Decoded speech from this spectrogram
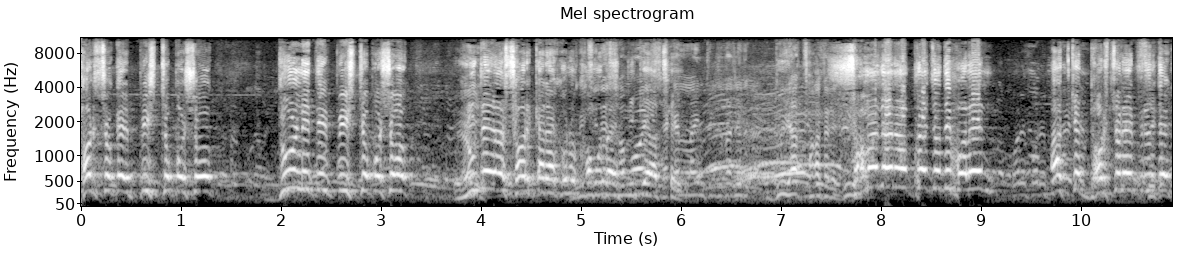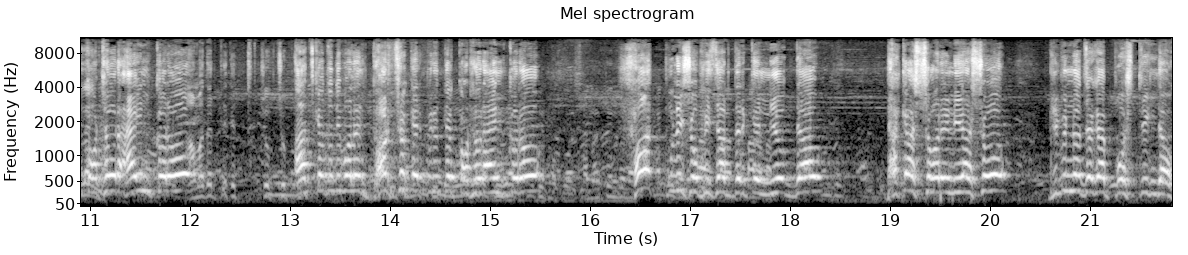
ধর্ষকের পৃষ্ঠপোষক, দুর্নীতির পৃষ্ঠপোষক লুটেরা সরকার এখনও ক্ষমতায় টিকে আছে। সমাধান আপনারা যদি বলেন আজকে ধর্ষণের বিরুদ্ধে কঠোর আইন করো। আজকে যদি বলেন ধর্ষকের বিরুদ্ধে কঠোর আইন করো সৎ পুলিশ অফিসারদেরকে নিয়োগ দাও ঢাকা শহরে নিয়ে আসো বিভিন্ন জায়গায় পোস্টিং দাও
